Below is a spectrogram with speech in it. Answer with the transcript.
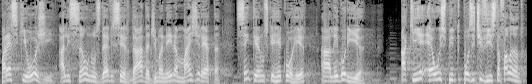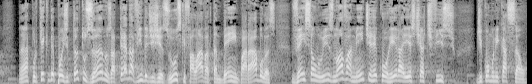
Parece que hoje a lição nos deve ser dada de maneira mais direta, sem termos que recorrer à alegoria. Aqui é o espírito positivista falando. Né? Por que, que depois de tantos anos, até da vinda de Jesus, que falava também em parábolas, vem São Luís novamente recorrer a este artifício de comunicação?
